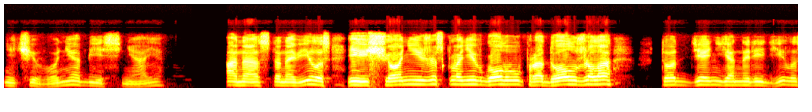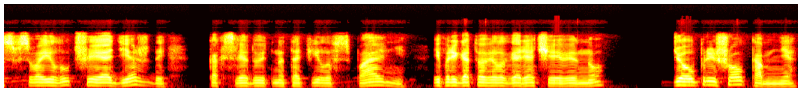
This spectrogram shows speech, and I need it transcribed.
ничего не объясняя. Она остановилась и еще ниже, склонив голову, продолжила. В тот день я нарядилась в свои лучшие одежды, как следует натопила в спальне и приготовила горячее вино. Джо пришел ко мне.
